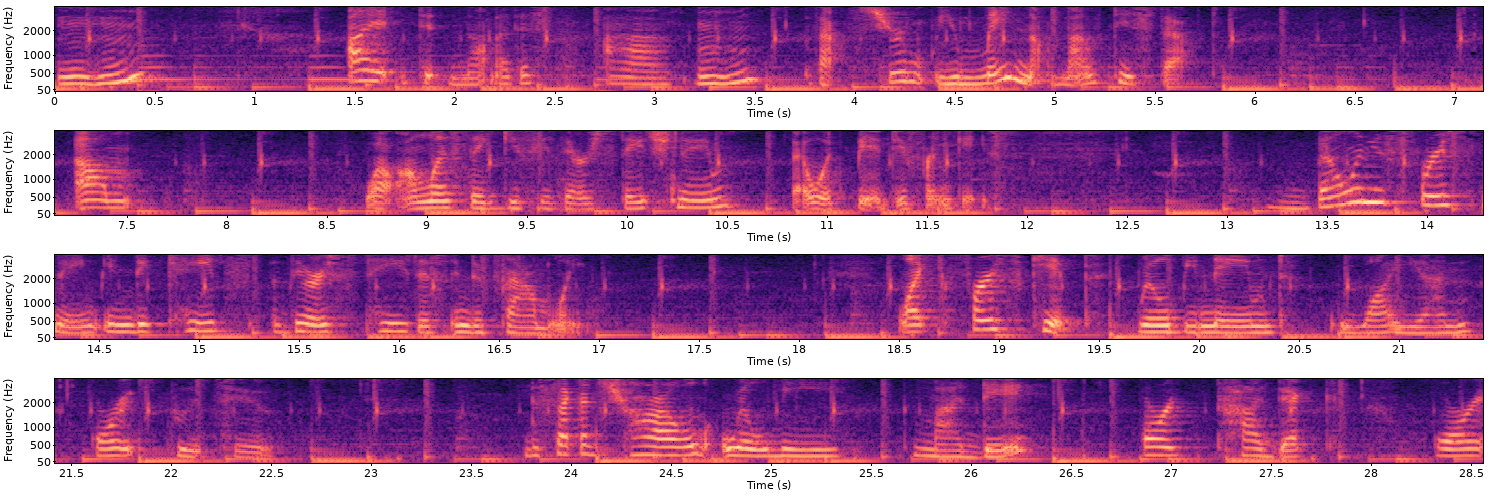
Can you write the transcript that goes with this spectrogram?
Mm hmm. I did not notice. Uh, mm hmm. That's true. You may not notice that. Um, well, unless they give you their stage name, that would be a different case. Balinese first name indicates their status in the family. Like first kid will be named Wayan or Putu. The second child will be Made or Kadek or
